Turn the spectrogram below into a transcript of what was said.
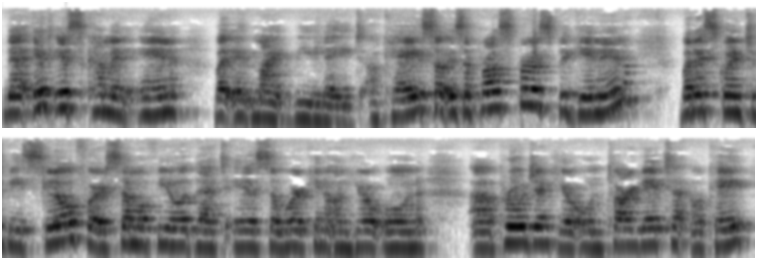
that it is coming in, but it might be late, okay? So it's a prosperous beginning, but it's going to be slow for some of you that is working on your own uh, project, your own target, okay?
